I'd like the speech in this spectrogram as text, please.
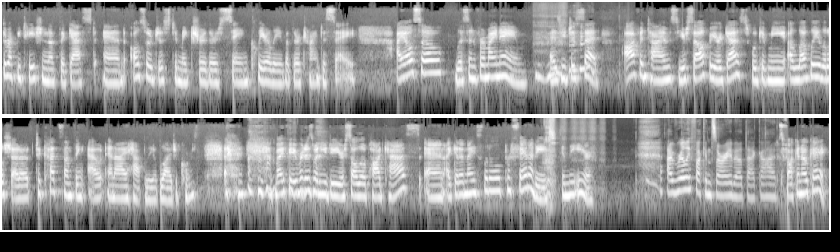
the reputation of the guest and also just to make sure they're saying clearly what they're trying to say. I also listen for my name, as you just said. Oftentimes, yourself or your guest will give me a lovely little shout out to cut something out, and I happily oblige, of course. My favorite is when you do your solo podcasts, and I get a nice little profanity in the ear. I'm really fucking sorry about that, God. It's fucking okay.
